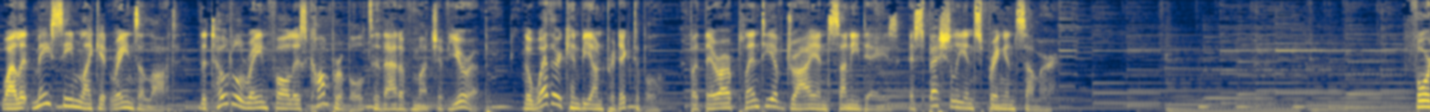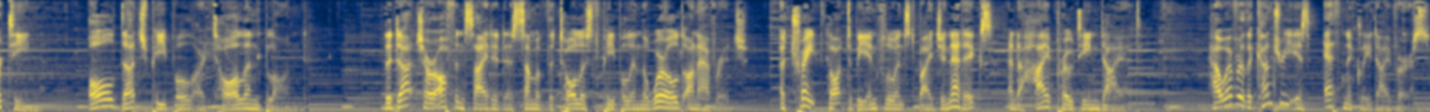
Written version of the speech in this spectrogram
While it may seem like it rains a lot, the total rainfall is comparable to that of much of Europe. The weather can be unpredictable, but there are plenty of dry and sunny days, especially in spring and summer. 14. All Dutch people are tall and blonde. The Dutch are often cited as some of the tallest people in the world on average, a trait thought to be influenced by genetics and a high protein diet. However, the country is ethnically diverse,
